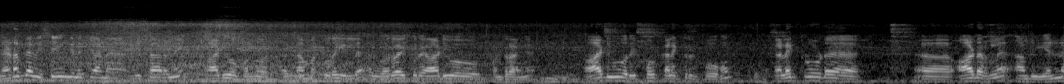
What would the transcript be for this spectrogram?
நடந்த விஷயங்களுக்கான விசாரணை ஆடியோ பண்ணுவார். அது நம்ம துறை இல்லை அது வருவாய்த்துறை ஆடியோ பண்ணுறாங்க ஆடியோ ரிப்போர்ட் கலெக்டருக்கு போகும். கலெக்டரோட ஆர்டரில் அது என்ன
